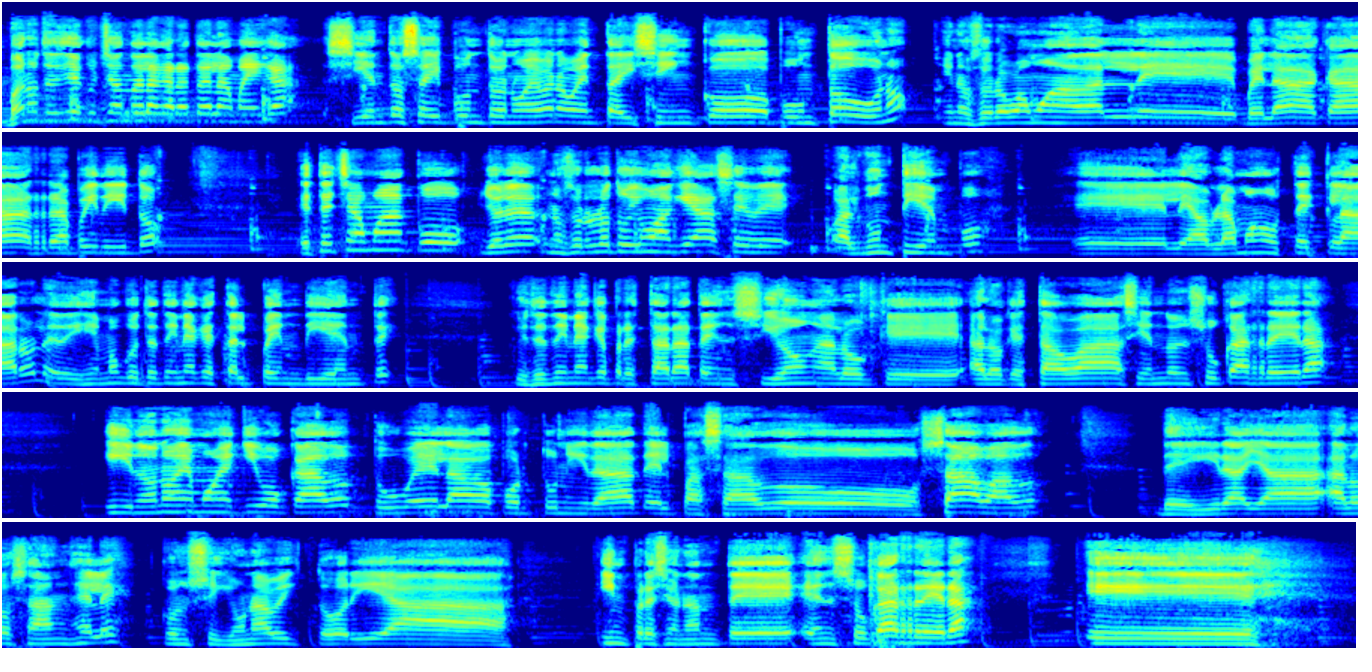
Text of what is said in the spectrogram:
Bueno, te estoy escuchando la garata de la Mega 106.9, 95.1 y nosotros vamos a darle, ¿verdad? Acá rapidito. Este chamaco, yo nosotros lo tuvimos aquí hace algún tiempo. Eh, le hablamos a usted claro, le dijimos que usted tenía que estar pendiente, que usted tenía que prestar atención a lo que, a lo que estaba haciendo en su carrera. Y no nos hemos equivocado. Tuve la oportunidad el pasado sábado de ir allá a Los Ángeles. Consiguió una victoria impresionante en su carrera. Eh,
